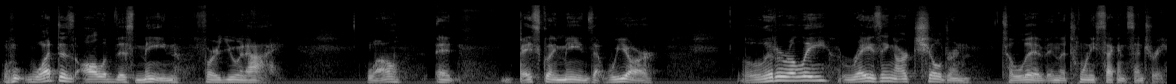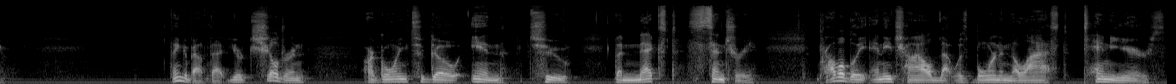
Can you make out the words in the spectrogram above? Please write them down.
What does all of this mean for you and I? Well, it basically means that we are literally raising our children to live in the 22nd century. Think about that. Your children are going to go into the next century. Probably any child that was born in the last 10 years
